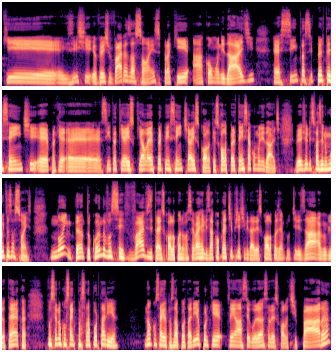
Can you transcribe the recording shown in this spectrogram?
que existe, eu vejo várias ações para que a comunidade é, sinta-se pertencente, é, para que é, sinta que, é, que ela é pertencente à escola, que a escola pertence à comunidade. Vejo eles fazendo muitas ações. No entanto, quando você vai visitar a escola, quando você vai realizar qualquer tipo de atividade da escola, por exemplo, utilizar a biblioteca, você não consegue passar da portaria. Não consegue passar da portaria porque tem a segurança da escola te para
